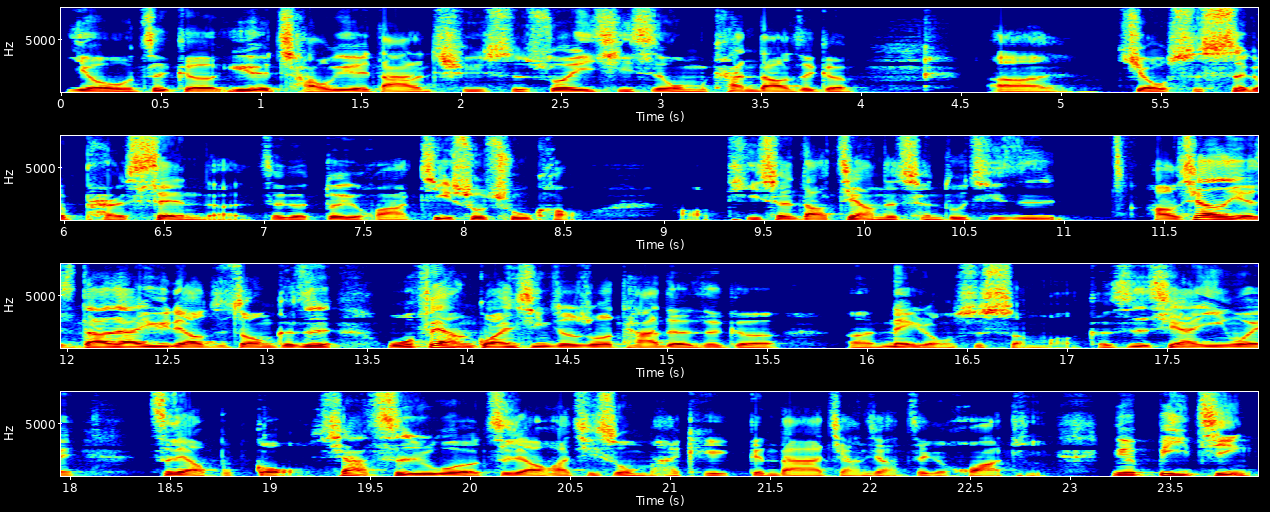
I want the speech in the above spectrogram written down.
有这个越吵越大的趋势，所以其实我们看到这个呃九十四个 percent 的这个对华技术出口哦提升到这样的程度，其实好像也是大家预料之中。可是我非常关心，就是说它的这个呃内容是什么？可是现在因为资料不够，下次如果有资料的话，其实我们还可以跟大家讲讲这个话题，因为毕竟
